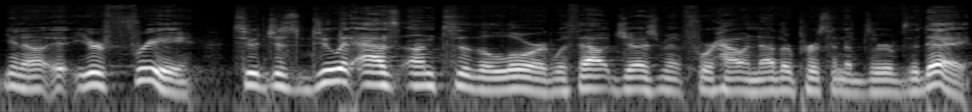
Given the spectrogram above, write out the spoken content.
You know, it, you're free to just do it as unto the Lord without judgment for how another person observes the day.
